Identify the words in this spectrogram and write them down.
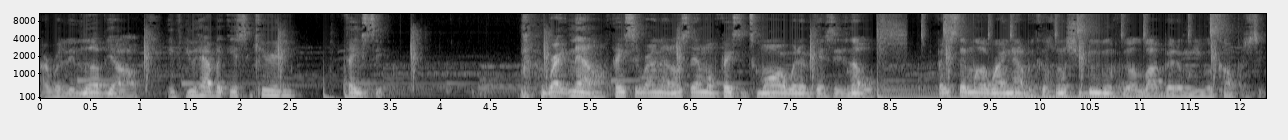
I really love y'all. If you have an insecurity, face it. right now. Face it right now. Don't say I'm gonna face it tomorrow or whatever case is. No. Face that mother right now because once you do, you're gonna feel a lot better when you accomplish it.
